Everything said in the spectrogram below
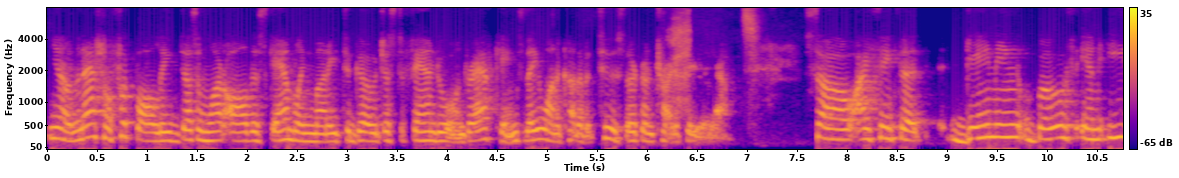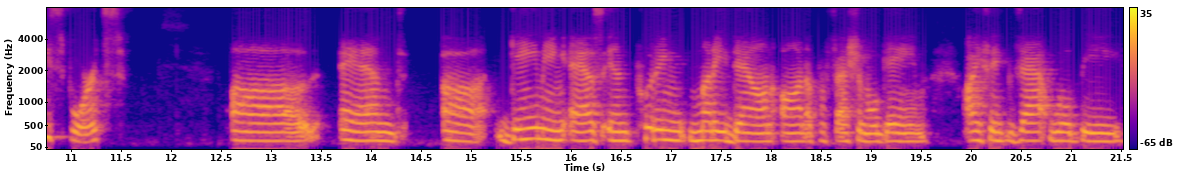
you know the National Football League doesn't want all this gambling money to go just to FanDuel and DraftKings. They want a cut of it too, so they're going to try to figure it out. So I think that gaming, both in esports and uh, gaming, as in putting money down on a professional game, I think that will be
